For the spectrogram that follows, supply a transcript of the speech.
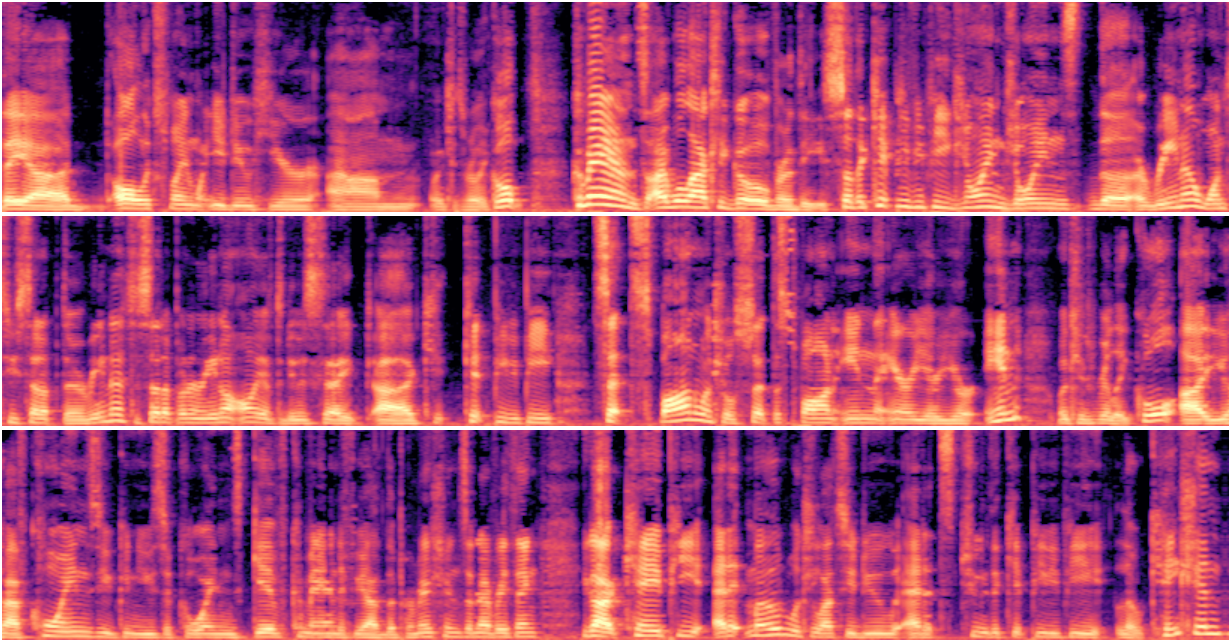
They uh, all explain what you do here, um, which is really cool. Commands, I will actually go over these. So the kit PvP join joins the arena once you set up the arena. To set up an arena, all you have to do is say uh, kit PvP set spawn, which will set the spawn in the area you're in, which is really cool. Uh, you have coins. You can use the coins give command if you have have the permissions and everything. You got KP edit mode, which lets you do edits to the Kit PvP location.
